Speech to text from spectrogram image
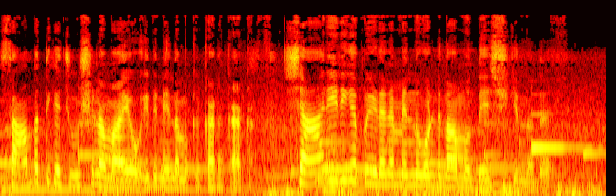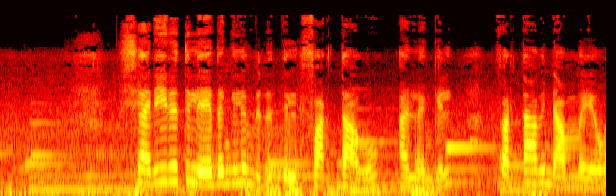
സാമ്പത്തിക ചൂഷണമായോ ഇതിനെ നമുക്ക് കണക്കാക്കാം. ശാരീരിക പീഡനം എന്നുകൊണ്ട് നാം ഉദ്ദേശിക്കുന്നത് ശരീരത്തിൽ ഏതെങ്കിലും വിധത്തിൽ ഭർത്താവോ അല്ലെങ്കിൽ ഭർത്താവിന്റെ അമ്മയോ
